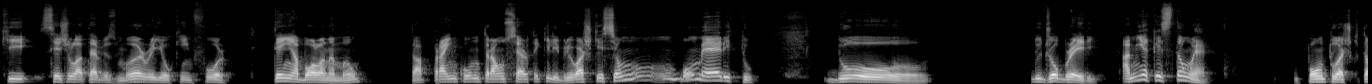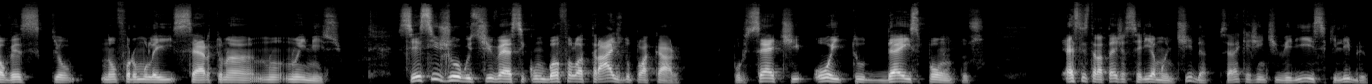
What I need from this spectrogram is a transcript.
que seja o Latavius Murray ou quem for tenha a bola na mão, tá? Para encontrar um certo equilíbrio. Eu acho que esse é um, um bom mérito do do Joe Brady. A minha questão é, o ponto acho que talvez que eu não formulei certo na, no, no início. Se esse jogo estivesse com o Buffalo atrás do placar por 7, 8, 10 pontos, essa estratégia seria mantida? Será que a gente veria esse equilíbrio?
